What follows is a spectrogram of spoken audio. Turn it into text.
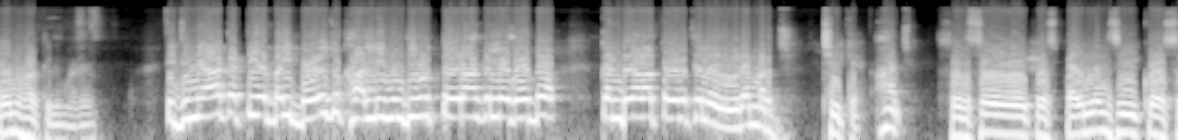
ਇਹਨੂੰ ਹੱਕ ਨਹੀਂ ਮਾਰੇ ਤੇ ਜਿਵੇਂ ਆ ਕੱਟੀ ਆ ਬਾਈ ਬੋਲੇ ਚੋਂ ਖਾਲੀ ਹੁੰਦੀ ਹੁਣ 13 ਕਿਲੋ ਦੁੱਧ ਕੰਡੇ ਵਾਲਾ ਤੋਲ ਕੇ ਲੈ ਜਾਓ ਜਿਹੜਾ ਮਰਜ਼ੀ। ਠੀਕ ਹੈ। ਹਾਂਜੀ। ਸੋ ਇਹ ਕੁਛ ਪਹਿਲਨ ਸੀ ਕੁਛ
